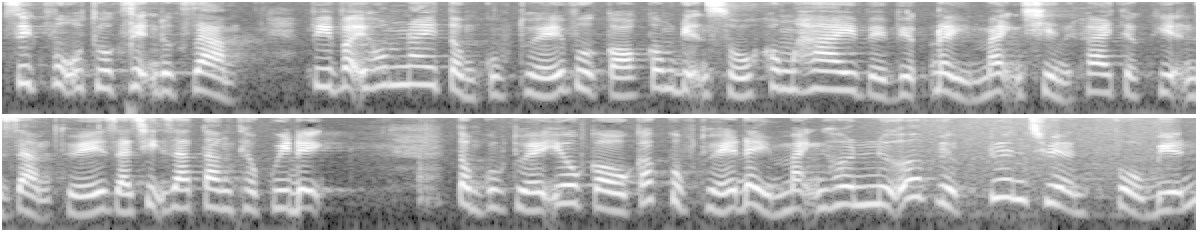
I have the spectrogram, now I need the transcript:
dịch vụ thuộc diện được giảm, vì vậy, hôm nay Tổng cục Thuế vừa có công điện số 02 về việc đẩy mạnh triển khai thực hiện giảm thuế giá trị gia tăng theo quy định. Tổng cục Thuế yêu cầu các cục thuế đẩy mạnh hơn nữa việc tuyên truyền, phổ biến,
